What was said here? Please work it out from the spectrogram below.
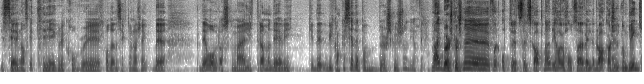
de, ser en ganske treg recovery på den sektoren. Det, det overrasker meg litt, men det vi, det, vi kan ikke se det på børskursene. Nei, børskursene for oppdrettsselskapene de har jo holdt seg veldig bra. Kanskje ja. utenom Grieg,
